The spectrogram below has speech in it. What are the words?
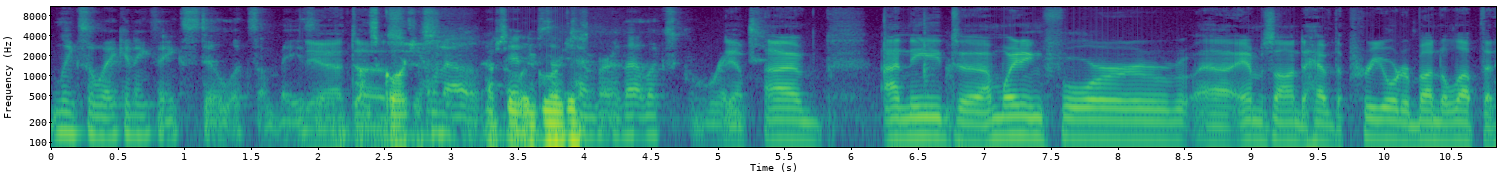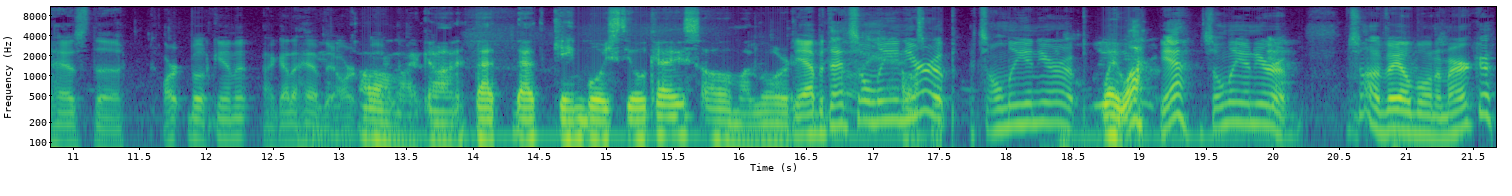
Link's Awakening thing still looks amazing. Yeah, it It's does. gorgeous. Out Absolutely end of gorgeous. September. That looks great. Yep. I I need. To, I'm waiting for uh, Amazon to have the pre-order bundle up that has the art book in it. I got to have the art book. Oh book. my god, that that Game Boy Steel case. Oh my lord. Yeah, but that's only in Europe. It's only in Europe. Wait, what? Yeah, it's only in Europe. It's not available in America.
